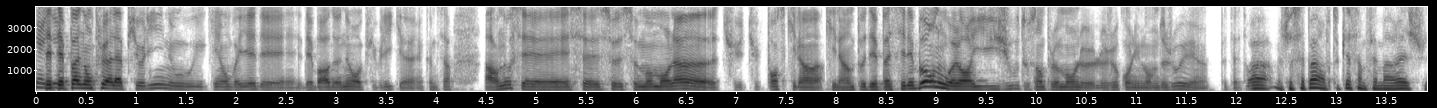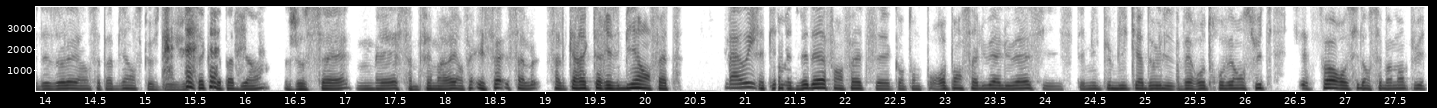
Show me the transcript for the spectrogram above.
c'était pas, non plus à la pioline ou qui envoyait des, des bras d'honneur au public comme ça. Arnaud, c'est ce, moment-là, tu, tu, penses qu'il a, qu'il a un peu dépassé les bornes ou alors il joue tout simplement le, jeu qu'on lui demande de jouer, euh, peut-être ouais, Je sais pas, en tout cas, ça me fait marrer. Je suis désolé, hein, c'est pas bien ce que je dis. Je sais que c'est pas bien, je sais, mais ça me fait marrer en fait. Et ça, ça, ça le caractérise bien en fait. Bah oui. C'est bien Medvedev en fait. C'est quand on repense à lui à l'US, il s'était mis le public à deux, il l'avait retrouvé ensuite. Il est fort aussi dans ces moments. Puis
